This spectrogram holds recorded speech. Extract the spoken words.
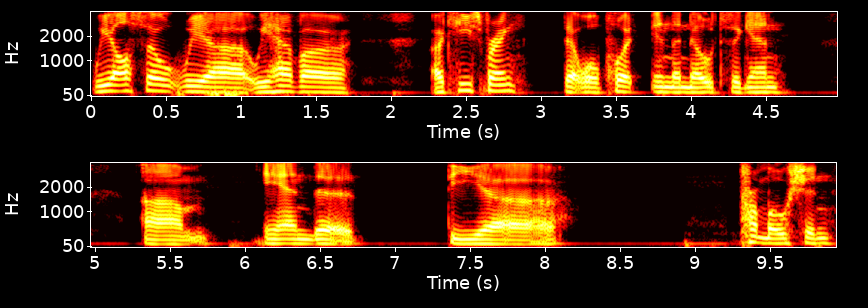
We also we uh we have our our Teespring that we'll put in the notes again, um, and the the uh, promotion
